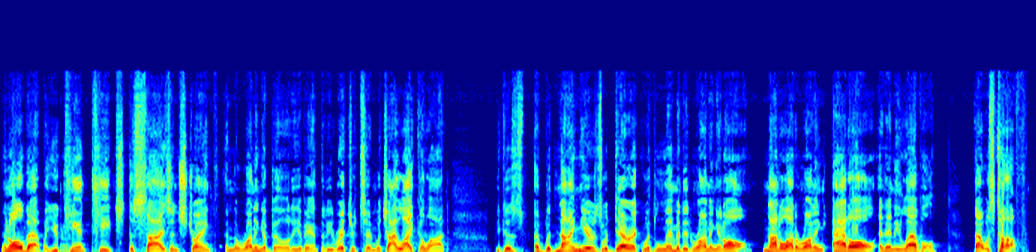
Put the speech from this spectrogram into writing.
and all that, but you can't teach the size and strength and the running ability of Anthony Richardson, which I like a lot because uh, with nine years with Derek with limited running at all, not a lot of running at all at any level, that was tough.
